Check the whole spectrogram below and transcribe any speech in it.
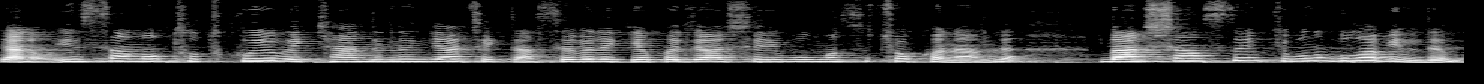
Yani insan o tutkuyu ve kendinin gerçekten severek yapacağı şeyi bulması çok önemli. Ben şanslıyım ki bunu bulabildim.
